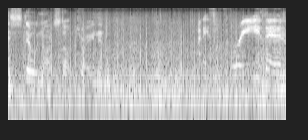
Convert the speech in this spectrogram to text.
It's still not stopped raining. And it's freezing.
